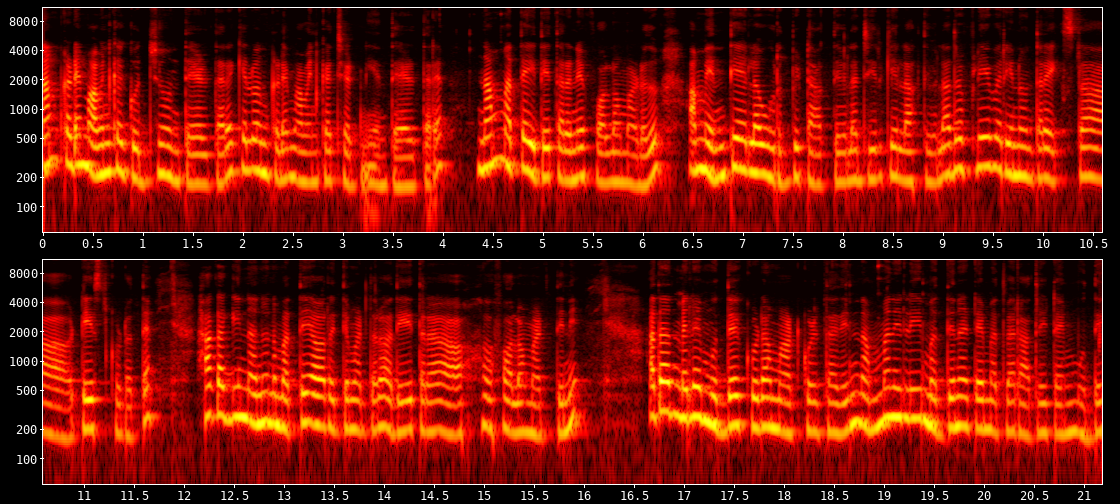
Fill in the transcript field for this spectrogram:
ನಮ್ಮ ಕಡೆ ಮಾವಿನಕಾಯಿ ಗೊಜ್ಜು ಅಂತ ಹೇಳ್ತಾರೆ. ಕೆಲವೊಂದು ಕಡೆ ಮಾವಿನಕಾಯಿ ಚಟ್ನಿ ಅಂತ ಹೇಳ್ತಾರೆ. ನಮ್ಮ ಮತ್ತೆ ಇದೇ ಥರನೇ ಫಾಲೋ ಮಾಡೋದು. ಆ ಮೆಂತ್ಯ ಎಲ್ಲ ಹುರಿದ್ಬಿಟ್ಟು ಹಾಕ್ತೀವಲ್ಲ, ಜೀರಿಗೆ ಎಲ್ಲ ಹಾಕ್ತೀವಲ್ಲ, ಅದರ ಫ್ಲೇವರ್ ಏನೋ ಒಂಥರ ಎಕ್ಸ್ಟ್ರಾ ಟೇಸ್ಟ್ ಕೊಡುತ್ತೆ. ಹಾಗಾಗಿ ನಾನು ನಮ್ಮ ಅತ್ತೆ ಯಾವ ರೀತಿ ಮಾಡ್ತಾರೋ ಅದೇ ಥರ ಫಾಲೋ ಮಾಡ್ತೀನಿ. ಅದಾದಮೇಲೆ ಮುದ್ದೆ ಕೂಡ ಮಾಡ್ಕೊಳ್ತಾ ಇದ್ದೀನಿ. ನಮ್ಮ ಮನೇಲಿ ಮಧ್ಯಾಹ್ನ ಟೈಮ್ ಅಥವಾ ರಾತ್ರಿ ಟೈಮ್ ಮುದ್ದೆ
